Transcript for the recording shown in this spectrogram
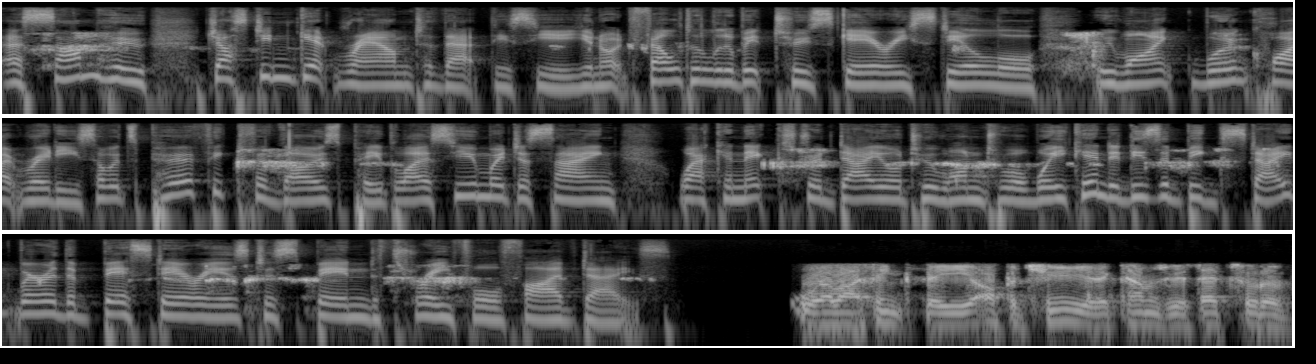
are some who just didn't get round to that this year. You know, it felt a little bit too scary still, or we weren't quite ready. So it's perfect for those people. I assume we're just saying whack an extra day or two onto a weekend. It is a big state. Where are the best areas to spend three, four, five days? Well, I think the opportunity that comes with that sort of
